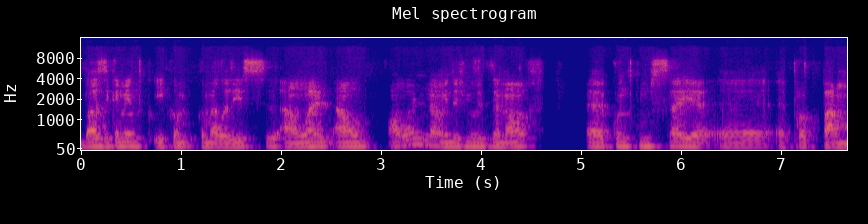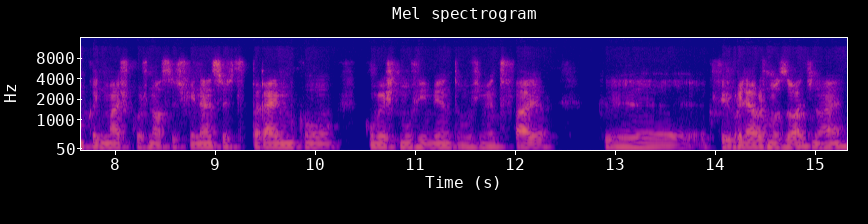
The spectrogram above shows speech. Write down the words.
basicamente, e como, como ela disse, há um ano, há um, há um ano não, em 2019, uh, quando comecei a, a, a preocupar um bocadinho mais com as nossas finanças, deparei-me com, com este movimento, o movimento FIRE, que, que, fez brilhar os meus olhos, não é?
